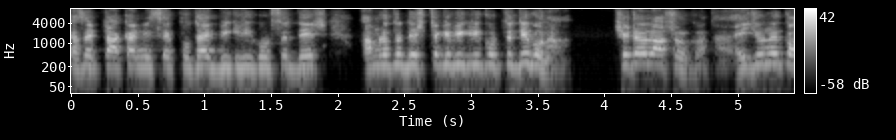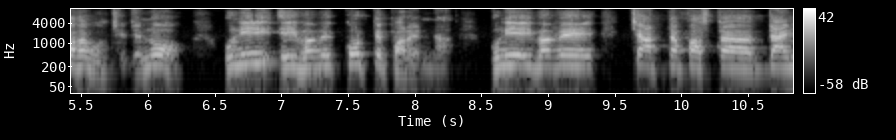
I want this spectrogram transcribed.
কাছে টাকা নিছে, কোথায় বিক্রি করছে দেশ, আমরা তো দেশটাকে বিক্রি করতে দেব না। সেটা হলো আসল কথা। এই জন্যই কথা বলছি যে নো উনি এইভাবে করতে পারেন না। উনি এইভাবে চারটা, পাঁচটা টাইম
